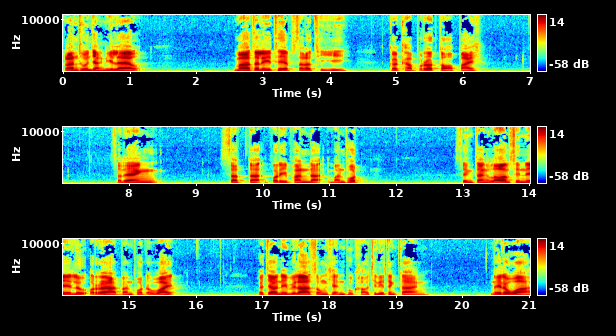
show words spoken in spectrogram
ครั้นทูลอย่างนี้แล้ว มาตลีเทพสารถี ก็ขับรถต่อไป แสดงสัตตปริพันธะบรรพศซึ่งตั้งล้อมสินเนลุราชบรรพศเอาไว้ พระเจ้าในวิราชทรงเห็นภูเขาชนิดต่างๆ ในระหว่าง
